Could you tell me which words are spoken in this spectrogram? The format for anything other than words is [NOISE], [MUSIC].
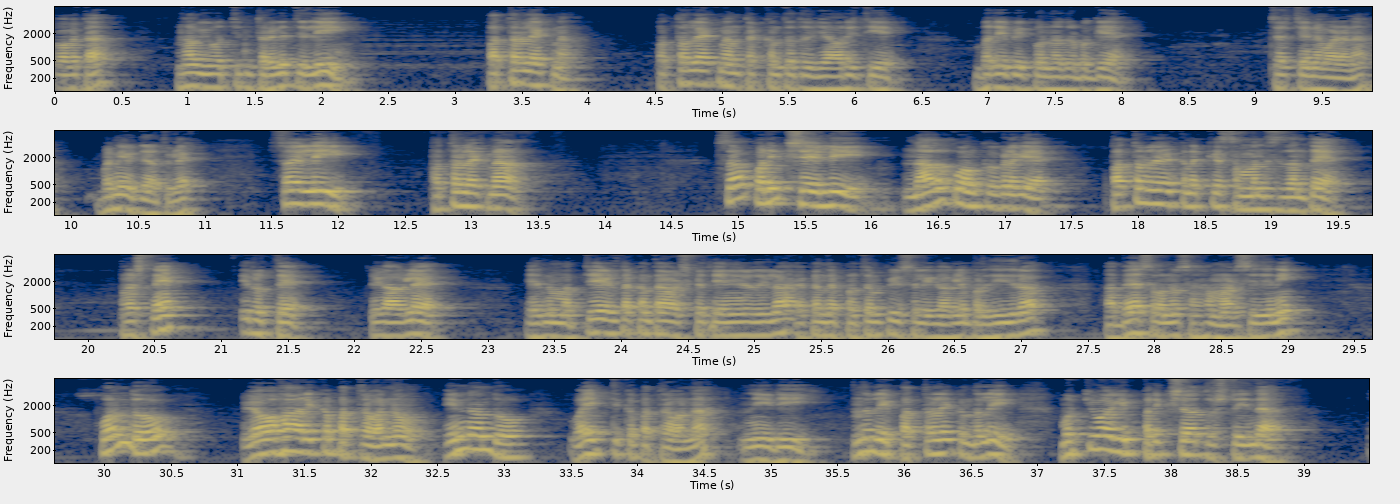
ಸ್ವಾಗತ. ನಾವು ಇವತ್ತಿನ ತರಗತಿಯಲ್ಲಿ ಪತ್ರಲೇಖನ ಪತ್ರಲೇಖನ ಅಂತಕ್ಕಂಥದ್ದು ಯಾವ ರೀತಿ ಬರೀಬೇಕು ಅನ್ನೋದ್ರ ಬಗ್ಗೆ ಚರ್ಚೆಯನ್ನು ಮಾಡೋಣ. ಬನ್ನಿ ವಿದ್ಯಾರ್ಥಿಗಳೇ. ಸೊ ಇಲ್ಲಿ ಪತ್ರಲೇಖನ ಸ ಪರೀಕ್ಷೆಯಲ್ಲಿ ನಾಲ್ಕು ಅಂಕಗಳಿಗೆ ಪತ್ರಲೇಖನಕ್ಕೆ ಸಂಬಂಧಿಸಿದಂತೆ ಪ್ರಶ್ನೆ ಇರುತ್ತೆ. ಈಗಾಗಲೇ ಏನು ಮತ್ತೆ ಹೇಳ್ತಕ್ಕಂಥ ಅವಶ್ಯಕತೆ ಏನಿರೋದಿಲ್ಲ. ಯಾಕಂದರೆ ಪ್ರಥಮ ಪಿ ಯು ಸಿಲಿ ಈಗಾಗಲೇ ಬರೆದಿದ್ದೀರಾ. ಅಭ್ಯಾಸವನ್ನು ಸಹ ಮಾಡಿಸಿದ್ದೀನಿ. ಒಂದು ವ್ಯಾವಹಾರಿಕ ಪತ್ರವನ್ನು, ಇನ್ನೊಂದು ವೈಯಕ್ತಿಕ ಪತ್ರವನ್ನು ನೀಡಿ. ಅಂದರೆ ಪತ್ರ ಪತ್ರಲೇಖನದಲ್ಲಿ ಮುಖ್ಯವಾಗಿ ಪರೀಕ್ಷಾ ದೃಷ್ಟಿಯಿಂದ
